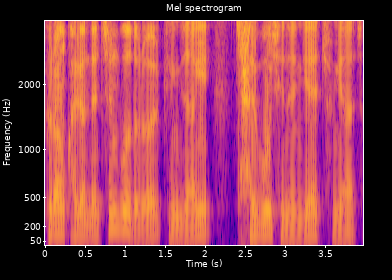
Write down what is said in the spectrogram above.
그런 관련된 친구들을 굉장히 잘 보시는 게 중요하죠.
